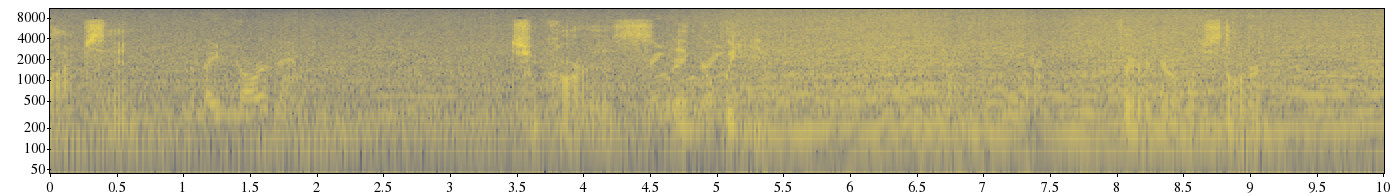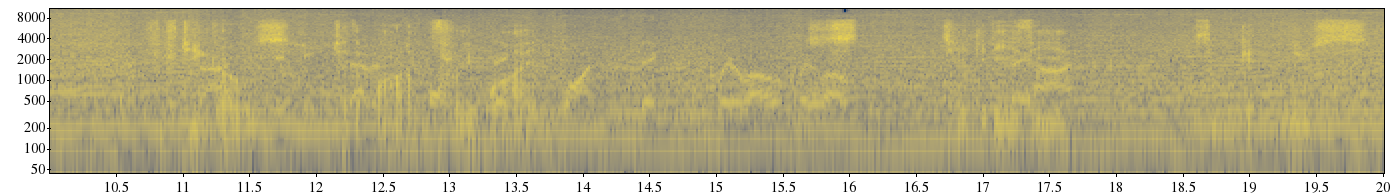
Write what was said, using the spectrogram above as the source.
laps in. The pace car is in. Two car is Green, green, in the green. lead. Very early start. 15 goes to the bottom, three wide. One, six, clear low, clear low. Take it easy. Someone getting loose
